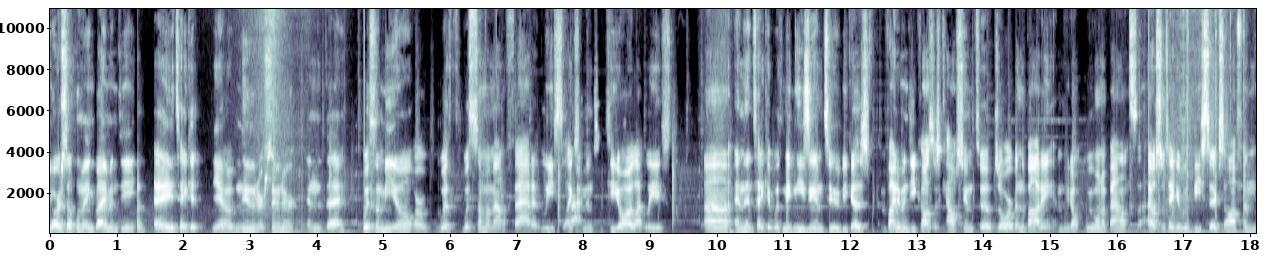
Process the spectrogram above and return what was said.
You are supplementing vitamin D, A, take it, you know, noon or sooner in the day with a meal or with with some amount of fat at least, like right. some MCT oil at least. Uh, and then take it with magnesium too, because vitamin D causes calcium to absorb in the body, and we don't we want to balance that. I also take it with B6 often.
